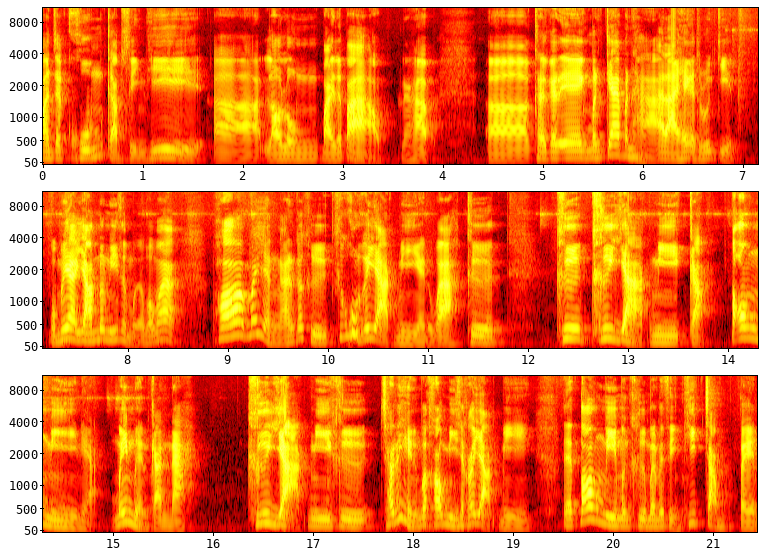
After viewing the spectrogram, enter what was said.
มันจะคุ้มกับสิ่งที่เราลงไปหรือเปล่านะครับใครกันเองมันแก้ปัญหาอะไรให้กับธุรกิจ ผมไม่อยากย้ำเรื่องนี้เสมอเพราะว่า เพราะไม่อย่างนั้นก็คือทุกคนก็อยากมีอะถูกป่ะคือคือคืออยากมีกับต้องมีเนี่ยไม่เหมือนกันนะ คืออยากมีคือฉันเห็นว่าเขามีฉันก็อยากมี แต่ต้องมีมันคือมันเป็นสิ่งที่จำเป็น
